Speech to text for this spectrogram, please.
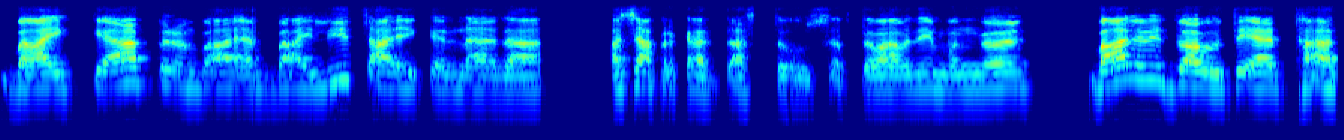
बायक्या बायली चाळे करणारा अशा प्रकारचा असतो सप्तमामध्ये मंगळ बालविधवा होते अर्थात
